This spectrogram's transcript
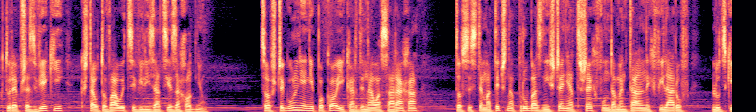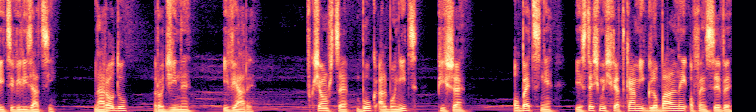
które przez wieki kształtowały cywilizację zachodnią. Co szczególnie niepokoi kardynała Saracha, to systematyczna próba zniszczenia trzech fundamentalnych filarów ludzkiej cywilizacji narodu, rodziny i wiary. W książce Bóg albo nic pisze: Obecnie jesteśmy świadkami globalnej ofensywy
